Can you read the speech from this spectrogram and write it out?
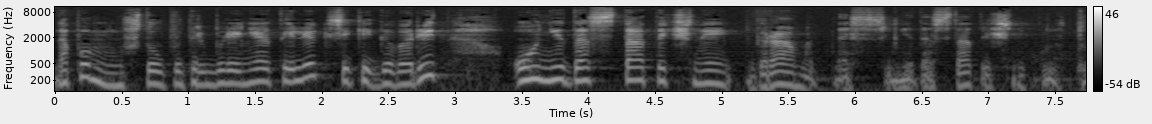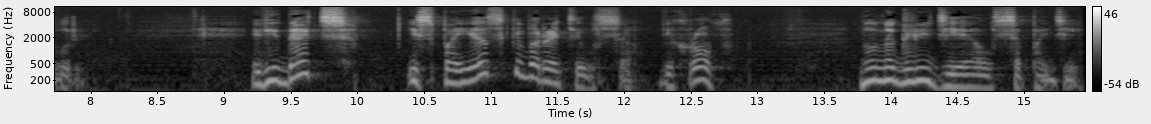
Напомним, что употребление этой лексики говорит о недостаточной грамотности, недостаточной культуре. Видать, из поездки воротился Вихров. Ну, нагляделся, поди,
